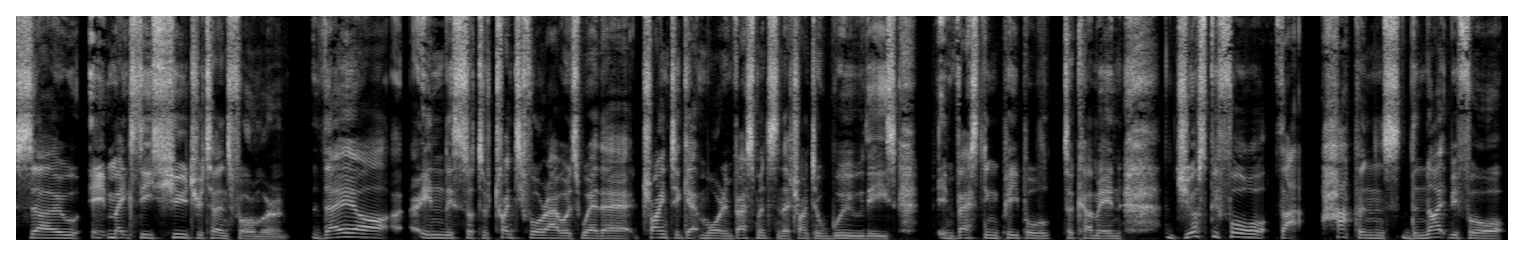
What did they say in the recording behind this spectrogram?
So it makes these huge returns for them they are in this sort of 24 hours where they're trying to get more investments and they're trying to woo these investing people to come in. Just before that happens, the night before,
